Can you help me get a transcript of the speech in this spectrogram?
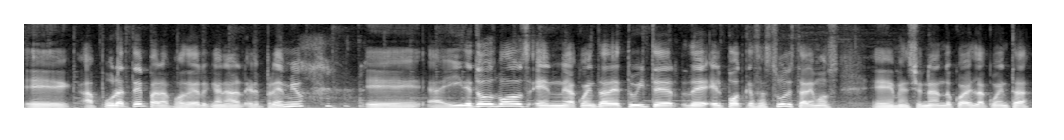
eh, apúrate para poder ganar el premio. Eh, ahí, de todos modos, en la cuenta de Twitter del El Podcast Azul estaremos eh, mencionando cuál es la cuenta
